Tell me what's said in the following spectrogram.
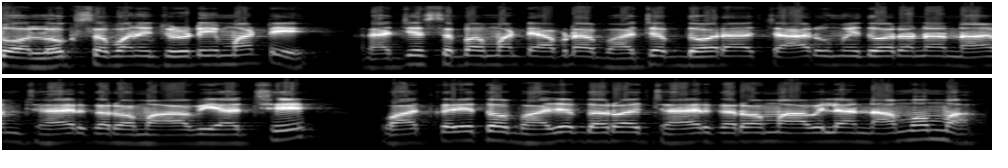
તો લોકસભાની ચૂંટણી માટે રાજ્યસભા માટે આપણા ભાજપ દ્વારા ચાર ઉમેદવારોના નામ જાહેર કરવામાં આવ્યા છે. વાત કરીએ તો ભાજપ દ્વારા જાહેર કરવામાં આવેલા નામોમાં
